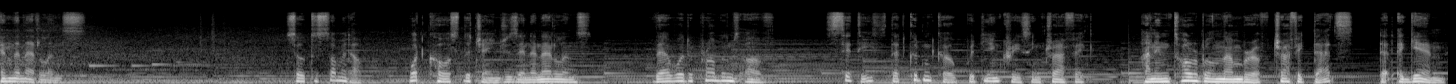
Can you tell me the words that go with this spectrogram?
in the Netherlands. So to sum it up, what caused the changes in the Netherlands? There were the problems of cities that couldn't cope with the increasing traffic, an intolerable number of traffic deaths that again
